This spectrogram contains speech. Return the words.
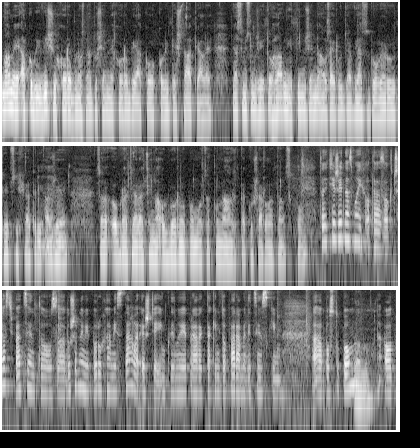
máme akoby vyššiu chorobnosť na duševné choroby ako okolité štáty, ale ja si myslím, že je to hlavne tým, že naozaj ľudia viac dôverujú tej psychiatrii a mhm. že sa obrátia radšej na odbornú pomoc ako na takú šarlatánsku. To je tiež jedna z mojich otázok. Časť pacientov s duševnými poruchami stále ešte inklinuje práve k takýmto paramedicínskym postupom. Ano. Od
